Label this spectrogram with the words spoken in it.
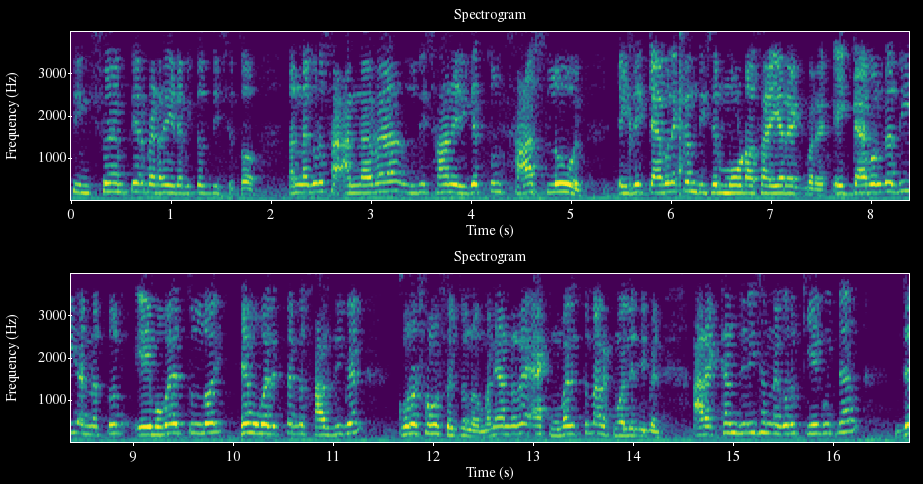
তিনশো এম্পিয়ার ব্যাটারি এটা ভিতর দিচ্ছে তো। তার না করে সা- আপনারা যদি সান এদিকে তুন শ্বাস লই, এই যে কেবল একখান দিছে মোড আছে আইয়ার একবারে। এই কেবলটা দিয়ে আপনার তুন এই মোবাইলের তুন লই হে মোবাইলের তো আপনার শ্বাস দিবেন, কোনো সমস্যা হইতো না। মানে আপনারা এক মোবাইলের তুন আরেক মোবাইলে দিবেন। আর একখান জিনিস আপনার করে কি কইতাম, যে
